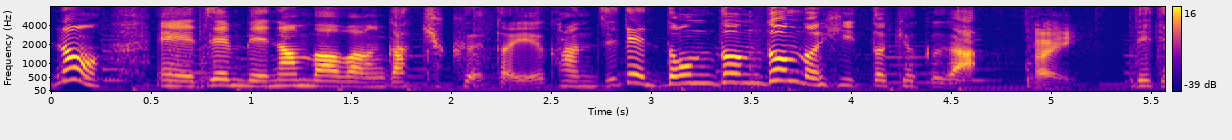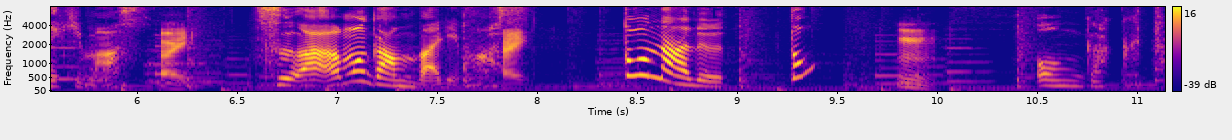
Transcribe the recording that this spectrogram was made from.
の、えー全米ナンバーワン楽曲という感じでどんどんどんどんヒット曲がはい。出てきます。はい。ツアーも頑張ります、はい。となるとうん。音楽と。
